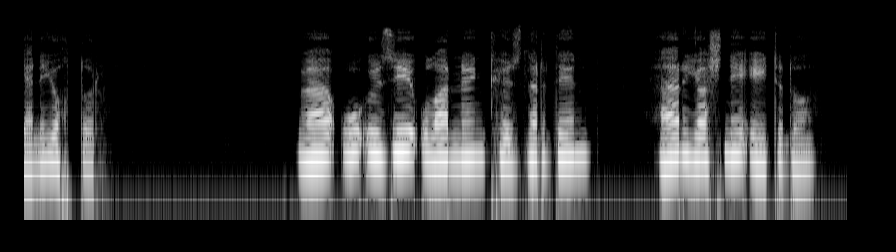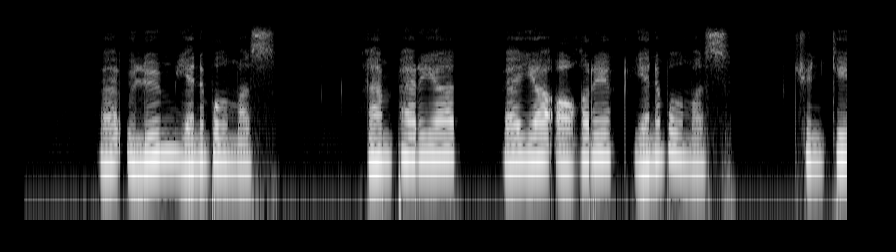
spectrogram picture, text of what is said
yəni yoxdur. Və o özü onların közlərdən hər yaşını eytidu. Və ölüm yəni bulmaz. Qəmfəryat və ya ağırıq yəni bulmaz. Çünki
